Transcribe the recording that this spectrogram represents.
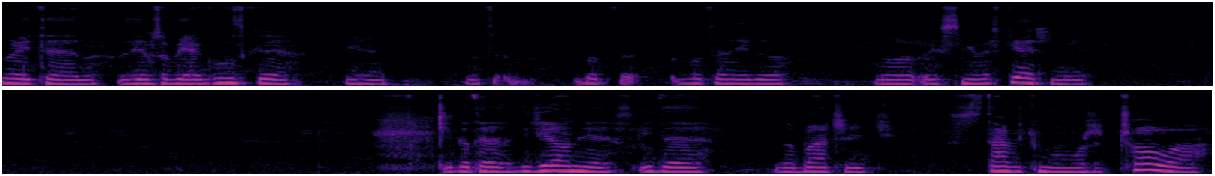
No i ten, zjem sobie jagódkę. Nie wiem, bo, te, bo, te, bo ten jego, bo jest niebezpieczny. Tylko teraz gdzie on jest? Idę zobaczyć, stawić mu może czoła.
